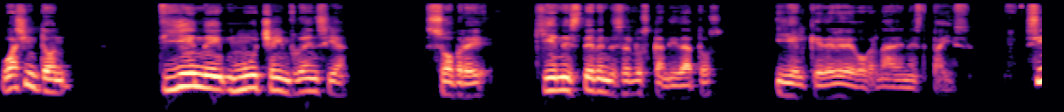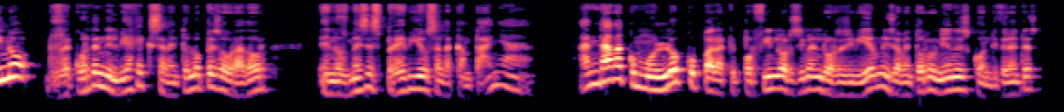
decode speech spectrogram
Washington tiene mucha influencia sobre quiénes deben de ser los candidatos y el que debe de gobernar en este país. Si no, recuerden el viaje que se aventó López Obrador en los meses previos a la campaña. Andaba como loco para que por fin lo reciban, lo recibieron y se aventó reuniones con diferentes,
